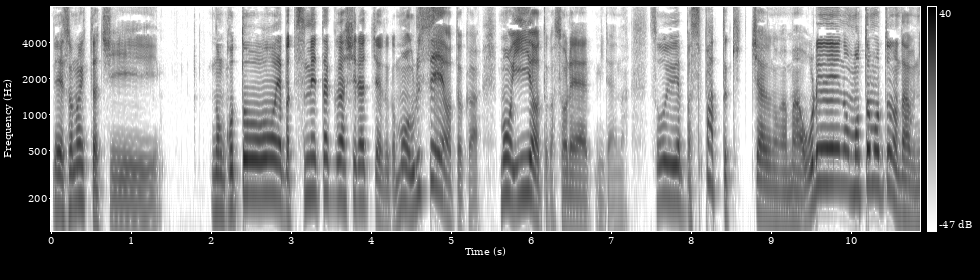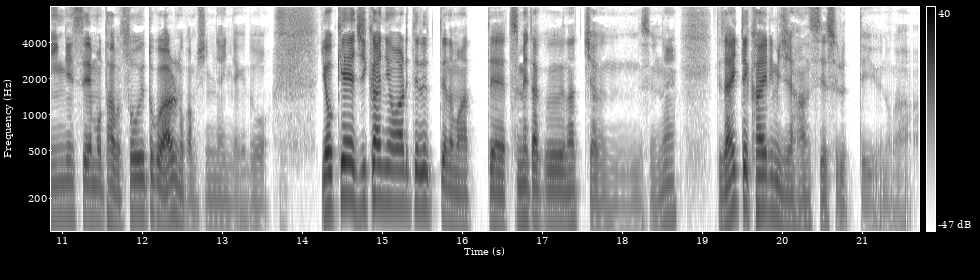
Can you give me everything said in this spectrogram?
で、その人たちのことをやっぱ冷たくあしらっちゃうとか、もううるせえよとか、もういいよとか、それ、みたいな。そういうやっぱスパッと切っちゃうのが、まあ、俺の元々の多分人間性も多分そういうところあるのかもしんないんだけど、余計時間に追われてるっていうのもあって、冷たくなっちゃうんですよね。で、大体帰り道で反省するっていうのが、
